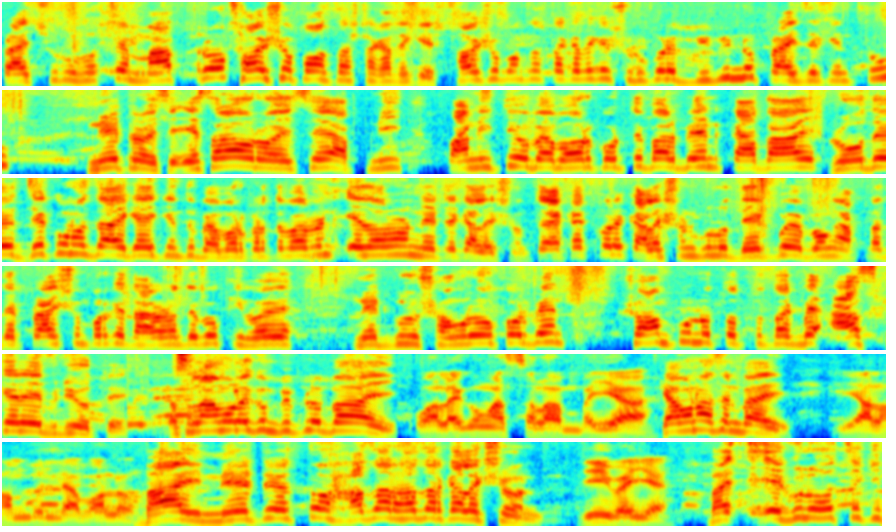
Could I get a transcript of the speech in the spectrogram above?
প্রায় শুরু হচ্ছে মাত্র ছয়শো পঞ্চাশ টাকা থেকে। ছয়শো পঞ্চাশ টাকা থেকে শুরু করে বিভিন্ন প্রাইজের কিন্তু নেট রয়েছে। এছাড়াও রয়েছে আপনি পানিতেও ব্যবহার করতে পারবেন কাদায় রোদে যে কোনো জায়গায় কিন্তু ব্যবহার করতে পারবেন এ ধরনের নেটের কালেকশন। তো এক এক করে কালেকশনগুলো দেখব এবং আপনাদের প্রাইস সম্পর্কে ধারণা দেবো কীভাবে নেটগুলো সংগ্রহ করবেন। সম্পূর্ণ তথ্য থাকবে আজকের এই ভিডিওতে। আসসালামু আলাইকুম বিপ্লব ভাই। ওয়ালাইকুম আসসালাম ভাইয়া। কেমন আছেন ভাই? আলহামদুলিল্লাহ ভালো। ভাই নেটের তো হাজার হাজার কালেকশন জি ভাইয়া। ভাই এগুলো হচ্ছে কি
